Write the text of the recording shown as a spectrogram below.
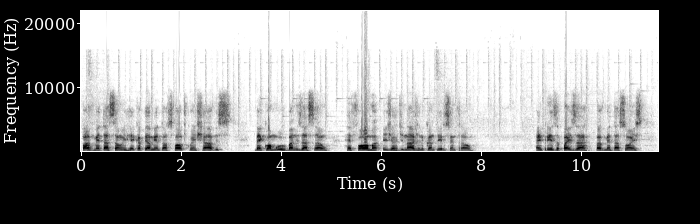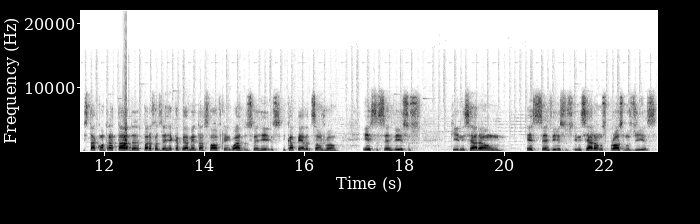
Pavimentação e recapeamento asfáltico em Chaves, bem como urbanização, reforma e jardinagem no canteiro central. A empresa Paisan Pavimentações está contratada para fazer recapeamento asfáltico em Guarda dos Ferreiros e Capela de São João. Esses serviços que iniciarão esses serviços iniciarão nos próximos dias.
